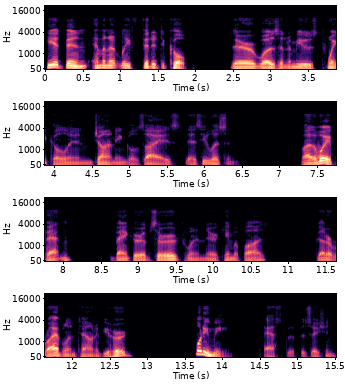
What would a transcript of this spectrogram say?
he had been eminently fitted to cope. There was an amused twinkle in John Engle's eyes as he listened. "By the way, Patten," the banker observed when there came a pause, "you've got a rival in town. Have you heard?" "What do you mean?" asked the physician.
